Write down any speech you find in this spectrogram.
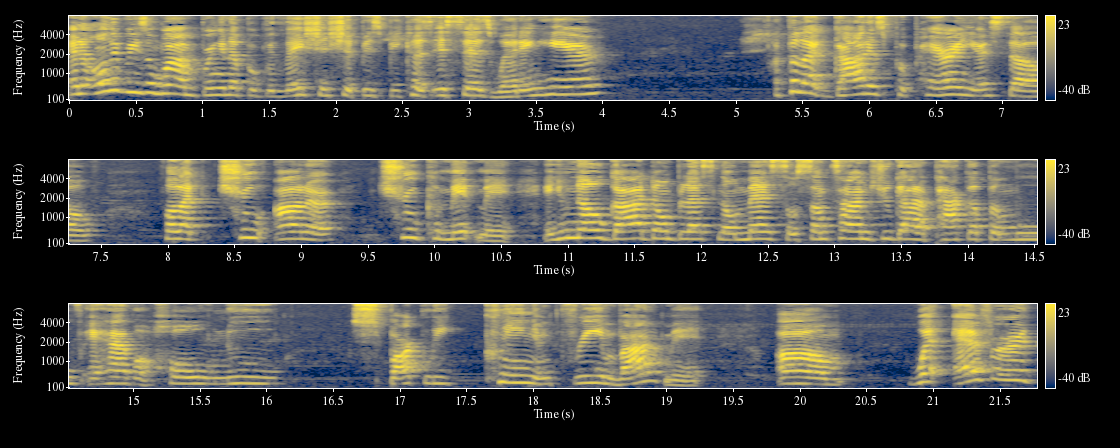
and the only reason why I'm bringing up a relationship is because it says wedding here. I feel like God is preparing yourself for like true honor, true commitment. And you know God don't bless no mess. So sometimes you got to pack up and move and have a whole new sparkly, clean and free environment. Um whatever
